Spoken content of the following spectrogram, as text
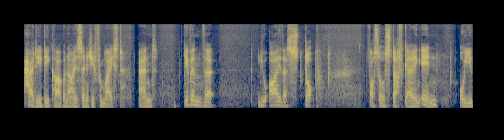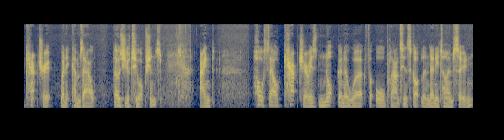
how do you decarbonise energy from waste? And given that you either stop fossil stuff going in or you capture it when it comes out, those are your two options. And wholesale capture is not going to work for all plants in Scotland anytime soon.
